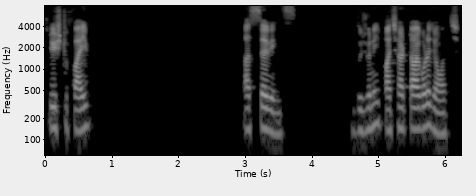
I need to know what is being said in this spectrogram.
থ্রি টু ফাইভ আর সেভিংস দুজনেই পাঁচ হাজার টাকা করে জমাচ্ছে।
